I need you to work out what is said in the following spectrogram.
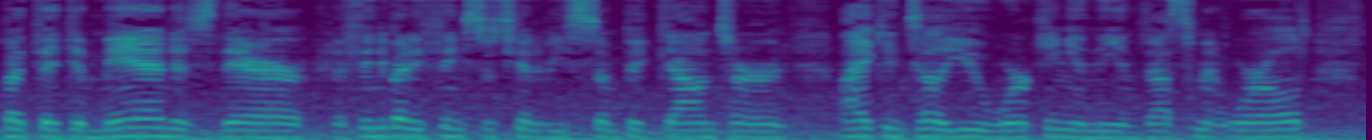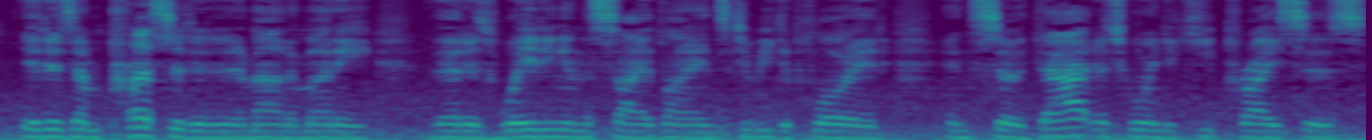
But the demand is there. If anybody thinks there's going to be some big downturn, I can tell you working in the investment world, it is unprecedented amount of money that is waiting in the sidelines to be deployed. And so that is going to keep prices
